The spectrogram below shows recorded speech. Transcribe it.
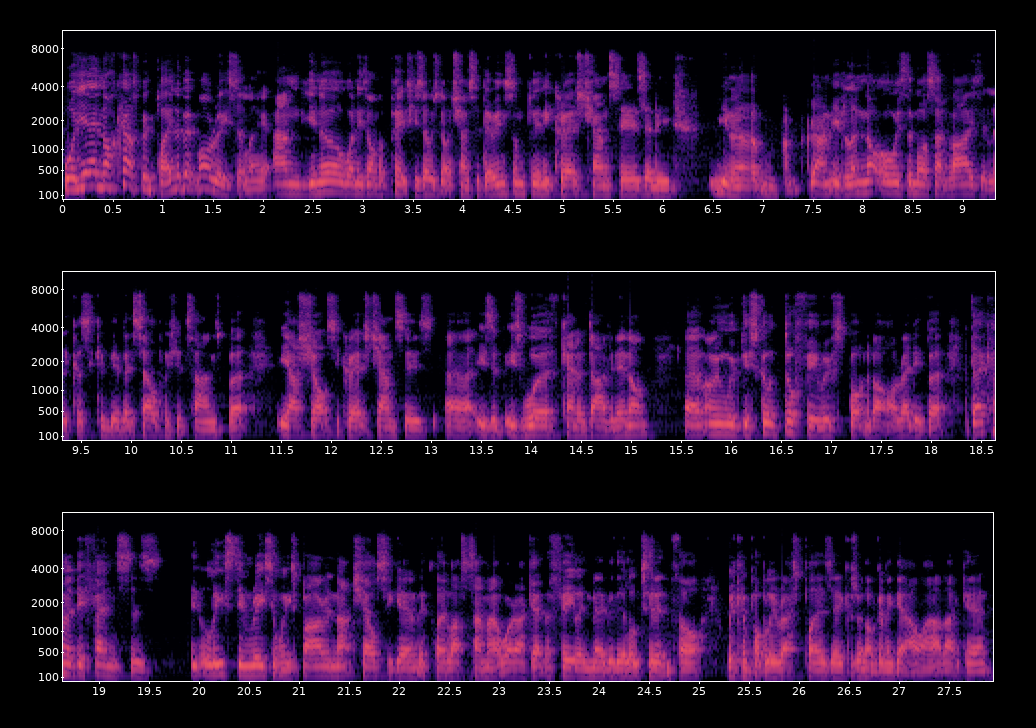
Well, yeah, Knockaert's been playing a bit more recently, and you know when he's on the pitch, he's always got a chance of doing something. He creates chances, and he, you know, granted, not always the most advisedly because he can be a bit selfish at times, but he has shots, he creates chances. Uh, he's he's worth kind of diving in on. Um, I mean, we've discussed Duffy, we've spoken about already, but their kind of defence has, at least in recent weeks, barring that Chelsea game they played last time out, where I get the feeling maybe they looked at it and thought we can probably rest players here because we're not going to get out of that game.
